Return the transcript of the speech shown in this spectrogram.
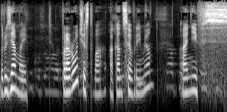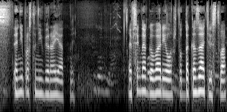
Друзья мои, пророчества о конце времен, они, они просто невероятны. Я всегда говорила, что доказательства.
